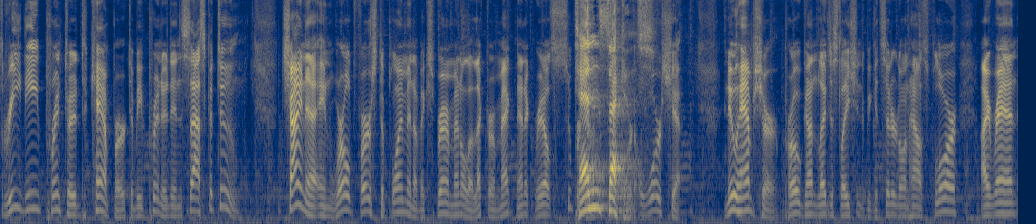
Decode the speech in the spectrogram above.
3D printed camper to be printed in Saskatoon. China in world first deployment of experimental electromagnetic rail super 10 seconds. warship. New Hampshire, pro gun legislation to be considered on House floor. Iran,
